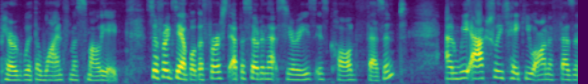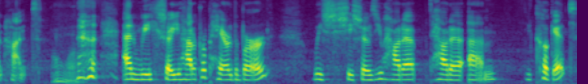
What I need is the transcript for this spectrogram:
paired with a wine from a sommelier. So for example, the first episode in that series is called Pheasant and we actually take you on a pheasant hunt. Oh, wow. and we show you how to prepare the bird. We sh she shows you how to, how to um, you cook it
